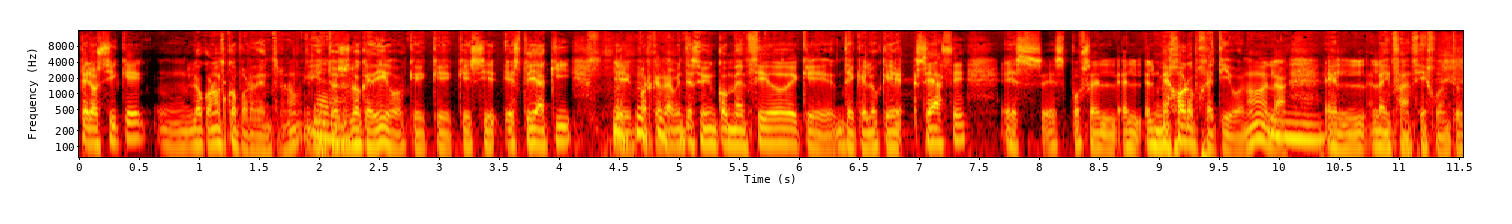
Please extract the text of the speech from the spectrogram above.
pero sí que mm, lo conozco por dentro, ¿no? Y entonces es lo que digo, que, que, si estoy aquí porque realmente soy un convencido de que, de que lo que se hace es, es pues el, el, mejor objetivo, ¿no? La, mm. la, infancia y juventud.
